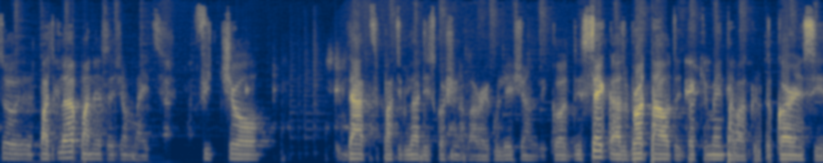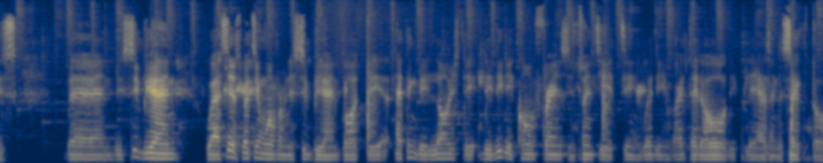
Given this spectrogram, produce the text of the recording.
so a particular panel session might feature that particular discussion about regulations because the SEC has brought out a document about cryptocurrencies. Then the CBN, we are still expecting one from the CBN, but they, I think they launched, they, they did a conference in 2018 where they invited all the players in the sector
